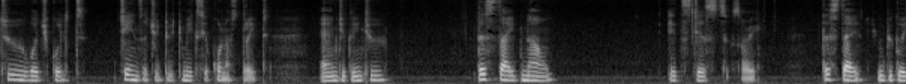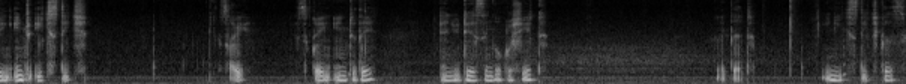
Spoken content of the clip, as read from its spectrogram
two what you call it chains that you do it makes your corner straight. And you're going to this side now it's just sorry this side you'll be going into each stitch. Sorry it's going into there and you do a single crochet like that. In each stitch because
